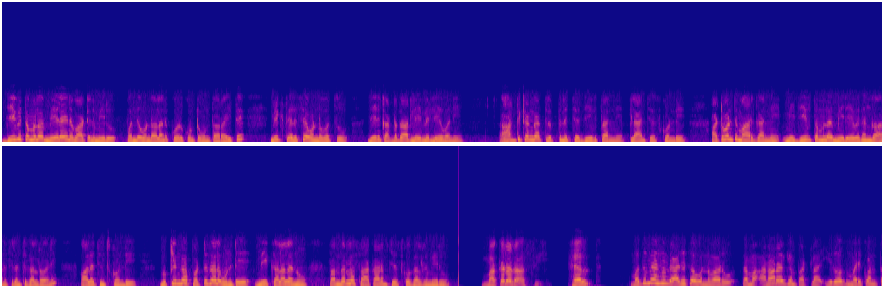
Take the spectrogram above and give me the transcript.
జీవితంలో మేలైన వాటిని మీరు పొంది ఉండాలని కోరుకుంటూ ఉంటారు. అయితే మీకు తెలిసే ఉండవచ్చు దీనికి అడ్డదారులు ఏమీ లేవని. ఆర్థికంగా తృప్తినిచ్చే జీవితాన్ని ప్లాన్ చేసుకోండి. అటువంటి మార్గాన్ని మీ జీవితంలో మీరు ఏ విధంగా అనుసరించగలరో అని ఆలోచించుకోండి. ముఖ్యంగా పట్టుదల ఉంటే మీ కలలను తొందరలో సాకారం చేసుకోగలరు మీరు. మకర రాశి. హెల్త్. మధుమేహం వ్యాధితో ఉన్నవారు తమ అనారోగ్యం పట్ల ఈరోజు మరికొంత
